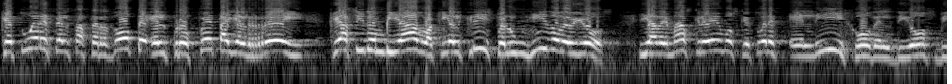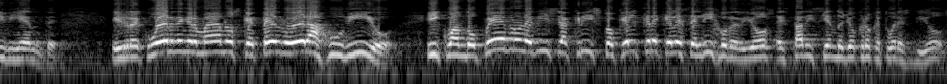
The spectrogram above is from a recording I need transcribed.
que tú eres el sacerdote, el profeta y el rey que ha sido enviado aquí, el Cristo, el ungido de Dios. Y además creemos que tú eres el Hijo del Dios viviente. Y recuerden hermanos que Pedro era judío. Y cuando Pedro le dice a Cristo que él cree que él es el Hijo de Dios, está diciendo yo creo que tú eres Dios.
